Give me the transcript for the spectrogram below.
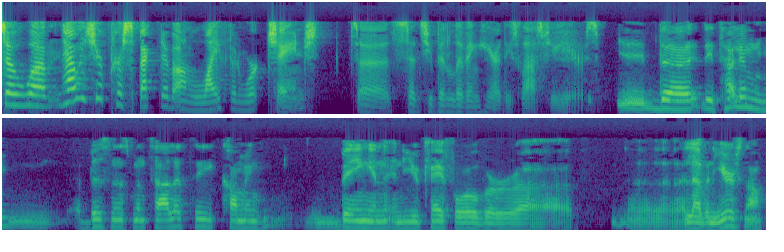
So, um, how has your perspective on life and work changed uh, since you've been living here these last few years? The, the Italian business mentality, coming being in, in the UK for over uh, uh, 11 years now,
